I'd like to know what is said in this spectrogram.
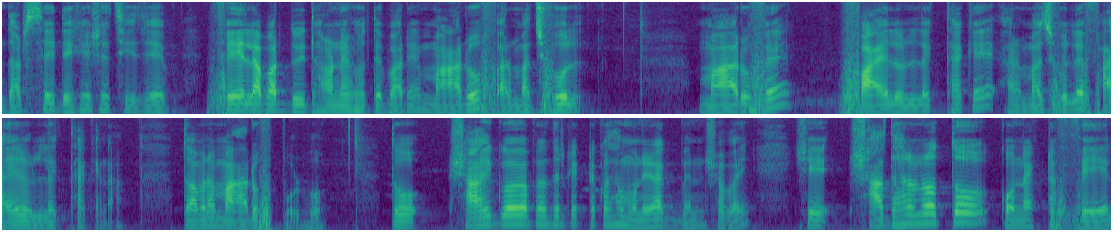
দার্সেই দেখে এসেছি যে ফেল আবার দুই ধরনের হতে পারে, মারুফ আর মাজহুল। মারুফে ফাইল উল্লেখ থাকে আর মাজহুলে ফাইল উল্লেখ থাকে না। তো আমরা মারুফ পড়ব। তো স্বাভাবিকভাবে আপনাদেরকে একটা কথা মনে রাখবেন সবাই, সে সাধারণত কোন একটা ফেল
